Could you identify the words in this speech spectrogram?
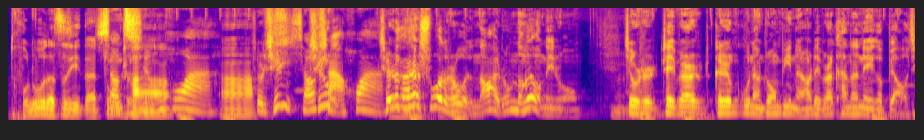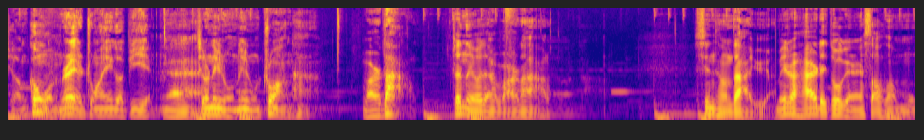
吐露的自己的小情衷肠话，啊？就是其实小其实傻话，其实他刚才说的时候，我就脑海中能有那种，嗯就是这边跟人姑娘装逼呢，然后这边看他那个表情，跟我们这也装一个逼，哎，就是那种那种状态。玩大了，真的有点玩大了，心疼大鱼，没事还是得多给人扫扫墓。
